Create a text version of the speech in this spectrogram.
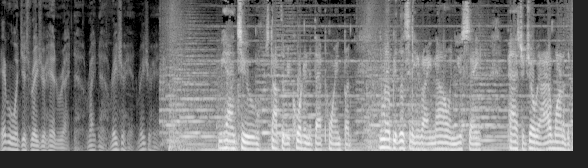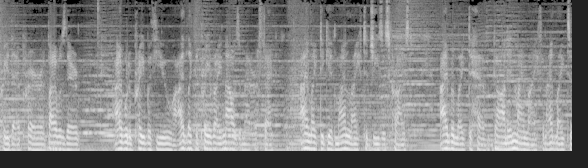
Everyone just raise your hand right now. Right now. Raise your hand. Raise your hand. We had to stop the recording at that point, but you might be listening right now and you say, Pastor Joey, I wanted to pray that prayer. If I was there, I would have prayed with you. I'd like to pray right now, as a matter of fact. I'd like to give my life to Jesus Christ. I would like to have God in my life, and I'd like to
